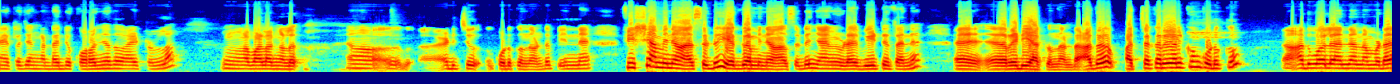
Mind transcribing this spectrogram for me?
നൈട്രജൻ കണ്ടന്റ് കുറഞ്ഞതുമായിട്ടുള്ള വളങ്ങൾ അടിച്ചു കൊടുക്കുന്നുണ്ട്. പിന്നെ fish amino acid egg amino acid ഞാൻ ഇവിടെ വീട്ടിൽ തന്നെ റെഡിയാക്കുന്നുണ്ട്. അത് പച്ചക്കറികൾക്കും കൊടുക്കും. അതുപോലെ തന്നെ നമ്മുടെ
